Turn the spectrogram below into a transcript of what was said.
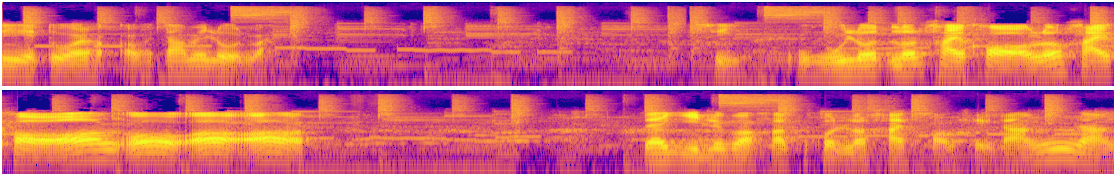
นี่ตัวอวตารไม่โหลดว่ะ สี่โอ้โหรถรถขายของรถขายของ โอ้อ้ออ้อได้ยินหรือเปล่าครับทุกคนรถขายของเสียงดังดัง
